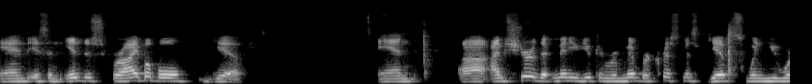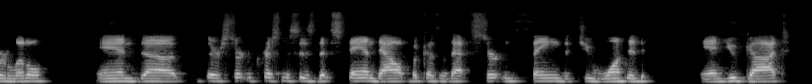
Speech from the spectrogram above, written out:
And it's an indescribable gift. And uh, I'm sure that many of you can remember Christmas gifts when you were little. And uh, there's certain Christmases that stand out because of that certain thing that you wanted and you got,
